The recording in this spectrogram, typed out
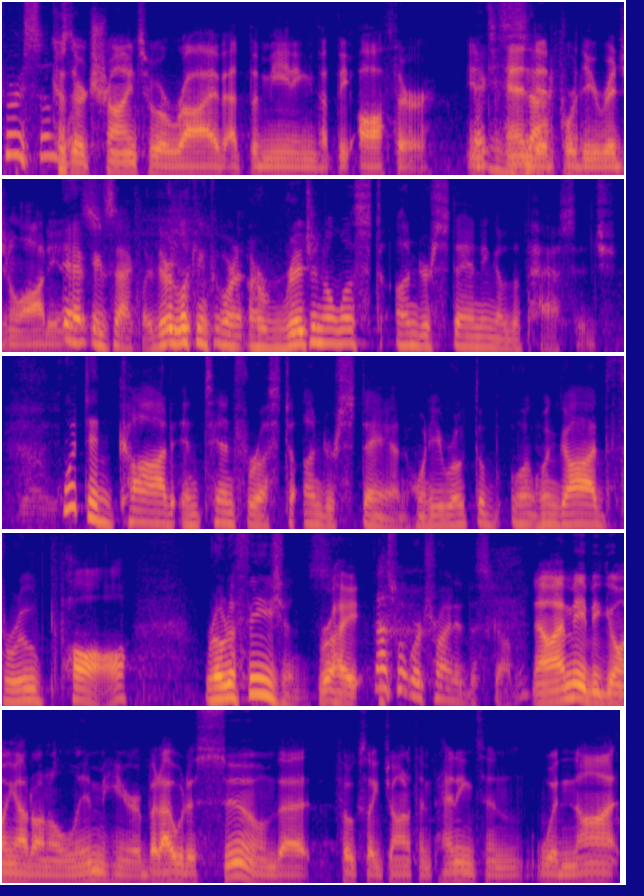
very similar. Because they're trying to arrive at the meaning that the author intended exactly. for the original audience. Exactly. They're looking for an originalist understanding of the passage. What did God intend for us to understand when He wrote the when God through Paul wrote Ephesians. Right. That's what we're trying to discover. Now, I may be going out on a limb here, but I would assume that folks like Jonathan Pennington would not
